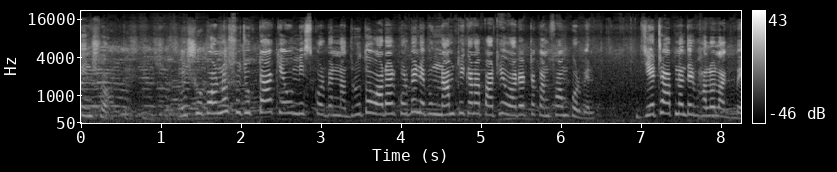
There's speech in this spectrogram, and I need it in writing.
তিনশো। এই সুবর্ণ সুযোগটা কেউ মিস করবেন না, দ্রুত অর্ডার করবেন এবং নাম ঠিকানা পাঠিয়ে অর্ডারটা কনফার্ম করবেন, যেটা আপনাদের ভালো লাগবে।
